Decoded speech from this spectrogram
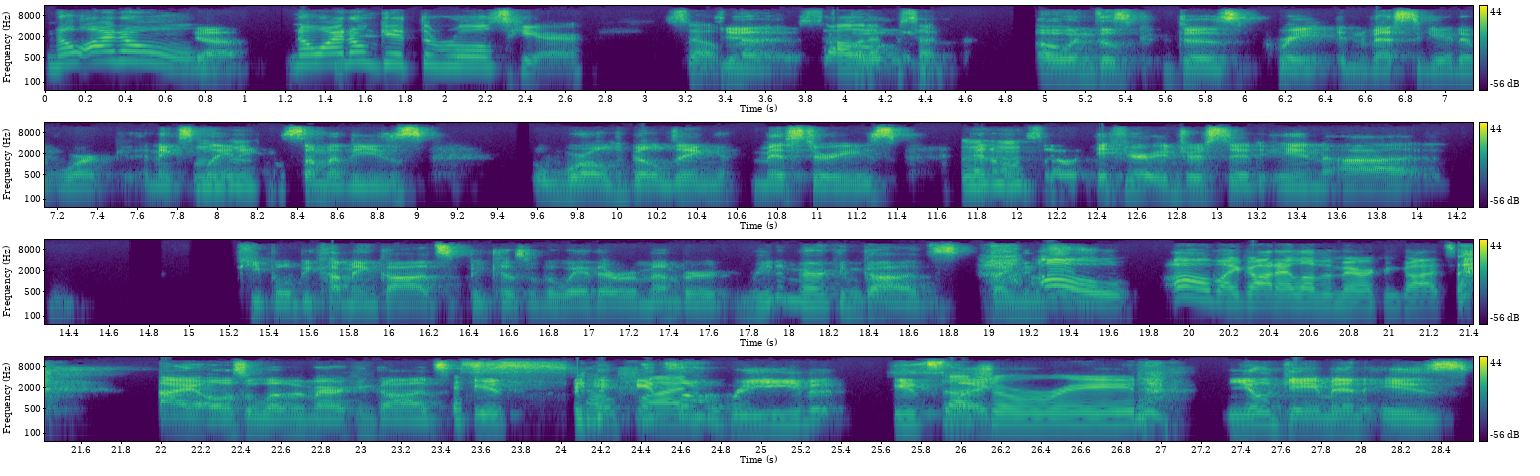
No, I don't. yeah No, I don't get the rules here. So yeah solid Owen- episode. Owen does does great investigative work in explaining some of these world building mysteries. And Mhm. also, if you're interested in uh, people becoming gods because of the way they're remembered, read American Gods by Neil Oh, oh my God, I love American Gods. I also love American Gods. It's It's so it's fun. a read. It's Such like a read. Neil Gaiman is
